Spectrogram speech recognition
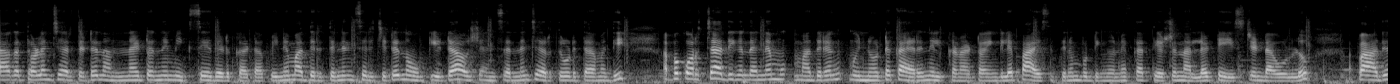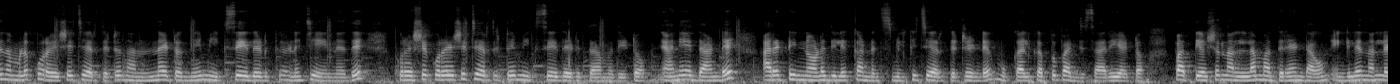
ഭാഗത്തോളം ചേർത്തിട്ട് നന്നായിട്ടൊന്ന് മിക്സ് ചെയ്തെടുക്കാം കേട്ടോ. പിന്നെ മധുരത്തിനനുസരിച്ചിട്ട് നോക്കിയിട്ട് ആവശ്യാനുസരണം ചേർത്ത് കൊടുത്താൽ മതി. അപ്പോൾ കുറച്ചധികം തന്നെ മധുരം മുന്നോട്ട് കയറി നിൽക്കണം. കേട്ടോ. എങ്കിലേ പായസത്തിനും പുഡിങ്ങിനൊക്കെ അത്യാവശ്യം നല്ല ടേസ്റ്റ് ഉണ്ടാവുള്ളൂ. അപ്പോൾ ആദ്യം നമ്മൾ കുറേശ്ശെ ചേർത്തിട്ട് നന്നായിട്ടൊന്ന് മിക്സ് ചെയ്തെടുക്കുകയാണ് ചെയ്യുന്നത്. കുറേശ്ശെ കുറേശ്ശെ ചേർത്തിട്ട് മിക്സ് ചെയ്തെടുത്താൽ മതി കേട്ടോ ഞാൻ ഏതാണ്ട് അര ടിന്നോളം ഇതിൽ കണ്ടൻസ് മിൽക്ക് ചേർത്തിട്ടുണ്ട്. മുക്കാൽ കപ്പ് പഞ്ചസാര കേട്ടോ അപ്പോൾ അത്യാവശ്യം നല്ല മധുരം ഉണ്ടാവും. എങ്കിലേ നല്ല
